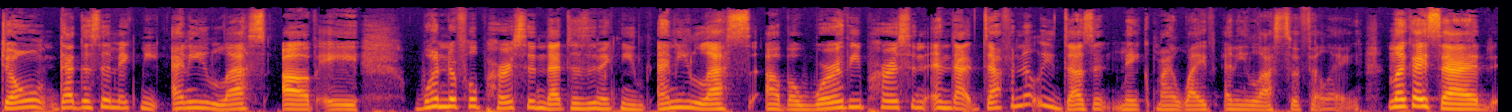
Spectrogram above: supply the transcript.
don't, that doesn't make me any less of a wonderful person. That doesn't make me any less of a worthy person. And that definitely doesn't make my life any less fulfilling. Like I said,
